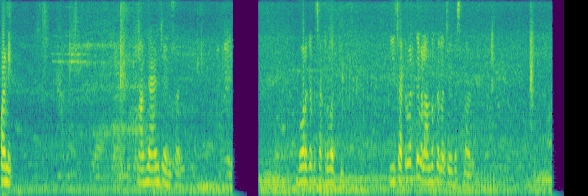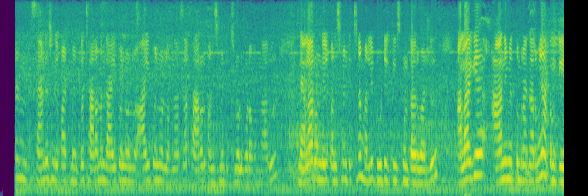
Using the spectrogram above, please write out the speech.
ఫణి. నాకు న్యాయం చేయండి సార్. బోరగడ్డ చక్రవర్తి. ఈ చక్రవర్తి వీళ్ళందరితో ఇలా చేపిస్తున్నాడు. శానిటేషన్ డిపార్ట్మెంట్లో చాలామంది ఆగిపోయిన వాళ్ళు ఆగిపోయిన వాళ్ళు ఉన్నారు సార్. సార్ వాళ్ళు పనిష్మెంట్ ఇచ్చిన వాళ్ళు కూడా ఉన్నారు. నెల రెండు నెలలు పనిష్మెంట్ ఇచ్చినా మళ్ళీ డ్యూటీకి తీసుకుంటారు వాళ్ళు. అలాగే ఆ నిమిత్తం ప్రకారమే అతనికి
